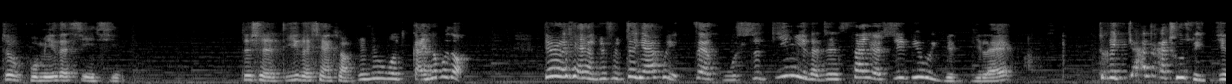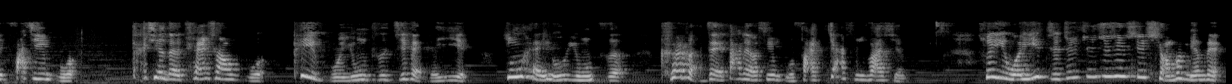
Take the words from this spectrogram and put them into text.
这股民的信心。这是第一个现象，就是我感觉不到。第二个现象就是，证监会在股市低迷的这三月十六以以来，这个加大抽水机发新股，大型的券商股配股融资几百个亿，中海油融资，可转债大量新股发加速发行，所以我一直就就就就是想不明白，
